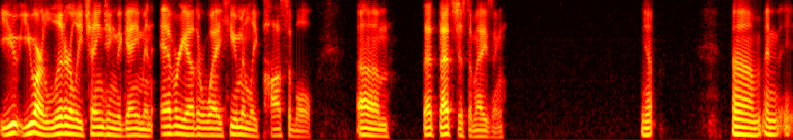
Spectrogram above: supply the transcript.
you you are literally changing the game in every other way humanly possible. Um, that that's just amazing. Yep. Um, and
